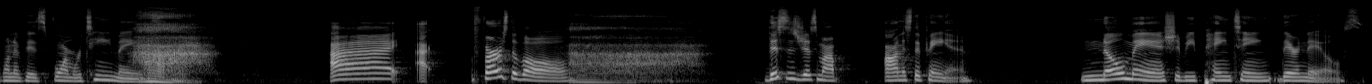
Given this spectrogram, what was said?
one of his former teammates. I, I, first of all, ah. this is just my honest opinion no man should be painting their nails.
